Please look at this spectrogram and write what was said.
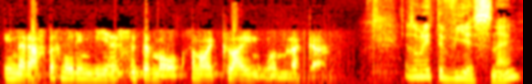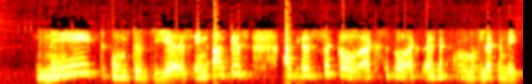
en regtig net die meeste te maak van daai klein oomblikke. Is om net te wees, né? Nee? Net om te wees. En ek is ek is sukkel ek sukkel ek eintlik van moeilik net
